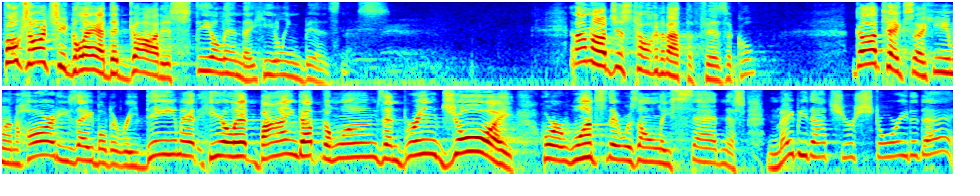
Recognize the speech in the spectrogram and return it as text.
Folks, aren't you glad that God is still in the healing business? And I'm not just talking about the physical. God takes a human heart, He's able to redeem it, heal it, bind up the wounds, and bring joy where once there was only sadness. Maybe that's your story today.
